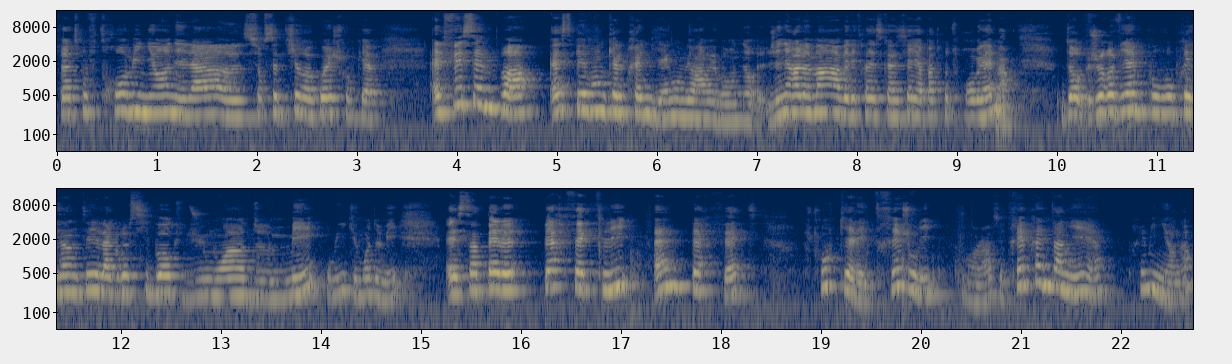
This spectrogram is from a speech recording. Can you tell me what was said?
je la trouve trop mignonne et là, euh, sur ce petit recoin, je trouve qu'elle elle fait sympa. Espérons qu'elle prenne bien, on verra. Mais bon, généralement, avec les traits il n'y a pas trop de problème. Donc, je reviens pour vous présenter la Glossy Box du mois de mai. Oui, du mois de mai. Elle s'appelle Perfectly Imperfect. Je trouve qu'elle est très jolie. Voilà, c'est très printanier, hein. très mignonne. Hein.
